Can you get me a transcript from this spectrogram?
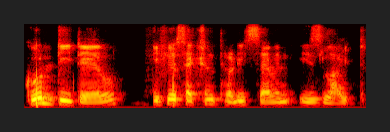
good detail if your section 37 is light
